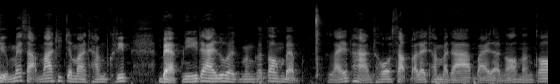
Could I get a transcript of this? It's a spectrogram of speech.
ถึงไม่สามารถที่จะมาทำคลิปแบบนี้ได้ด้วย มันก็ต้องแบบไลฟ์ผ่านโทรศัพท์อะไรธรรมดาไปแหละเนาะมันก็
